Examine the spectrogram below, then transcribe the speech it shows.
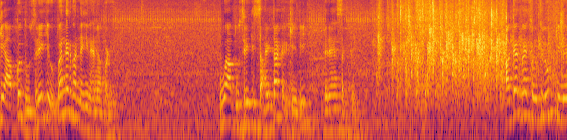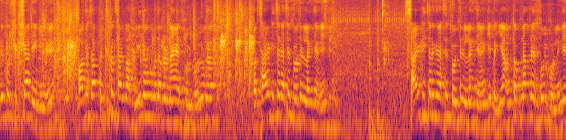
कि आपको दूसरे के ऊपर निर्भर नहीं रहना पड़े। वो आप दूसरे की सहायता करके भी रह सकते हैं। अगर मैं सोच लूँ कि मेरे को शिक्षा देनी है और मैं साहब प्रिंसिपल साहब पास नहीं जाऊँगा, मैं अपना नया स्कूल खोलूँगा, और सारे टीचर ऐसे सोचने लग जाएँ सारे टीचर अगर ऐसे सोचने लग जाएँ कि भैया, हम तो अपना अपना स्कूल खोलेंगे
